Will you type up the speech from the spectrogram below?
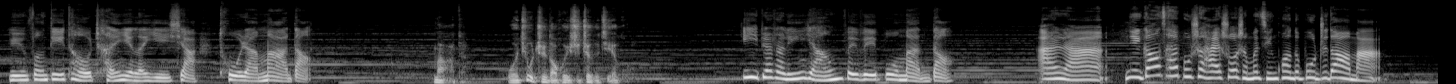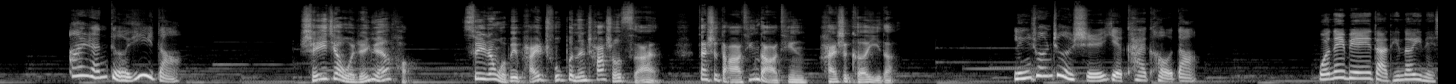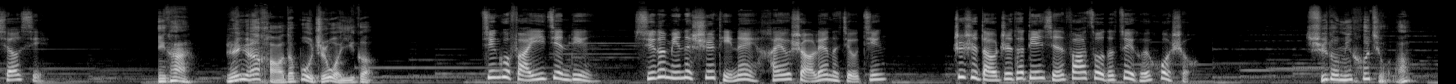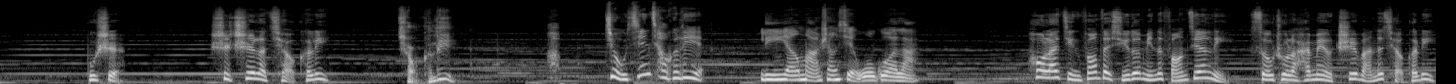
云峰低头沉吟了一下，突然骂道：“妈的，我就知道会是这个结果。”一边的林阳微微不满道：“安然，你刚才不是还说什么情况都不知道吗？”安然得意道：“谁叫我人缘好？虽然我被排除不能插手此案，但是打听打听还是可以的。”林霜这时也开口道：“我那边也打听到一点消息。你看，人缘好的不止我一个。经过法医鉴定，徐德明的尸体内含有少量的酒精，这是导致他癫痫发作的罪魁祸首。徐德明喝酒了？不是。”是吃了巧克力，巧克力，酒心巧克力。林阳马上醒悟过来。后来警方在徐德民的房间里搜出了还没有吃完的巧克力。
